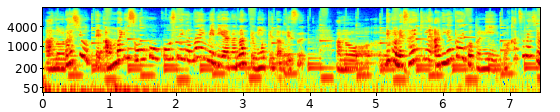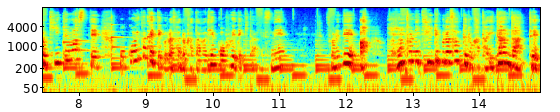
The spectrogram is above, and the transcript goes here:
あのラジオってあんまり双方向性がないメディアだなって思ってたんです。あのでもね最近ありがたいことに「若津ラジオ聞いてます」ってお声かけてくださる方が結構増えてきたんですね。それであ本当に聞いてくださってる方いたんだって、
